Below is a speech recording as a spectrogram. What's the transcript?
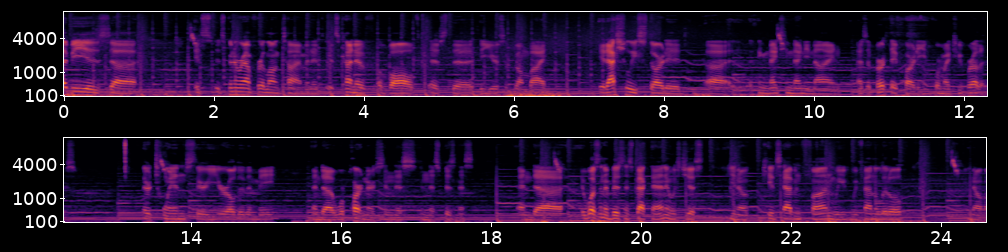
LIB is uh, it's it's been around for a long time, and it, it's kind of evolved as the the years have gone by. It actually started, uh, I think, 1999 as a birthday party for my two brothers. They're twins. They're a year older than me, and uh, we're partners in this in this business. And uh, it wasn't a business back then. It was just you know kids having fun. We we found a little you know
